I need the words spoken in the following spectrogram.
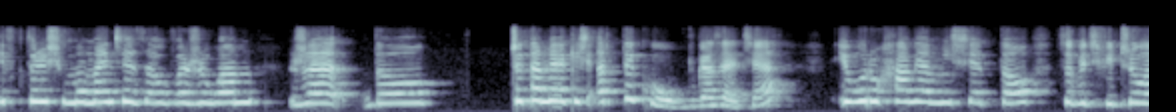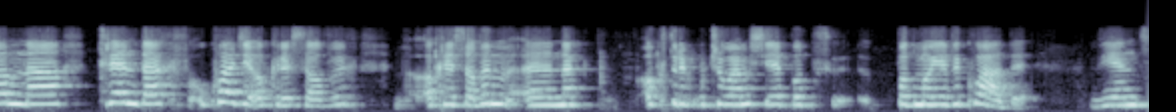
i w którymś momencie zauważyłam, że do czytam jakiś artykuł w gazecie i uruchamia mi się to, co wyćwiczyłam na trendach w układzie okresowych, okresowym, e, na, o których uczyłam się pod, pod moje wykłady. Więc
